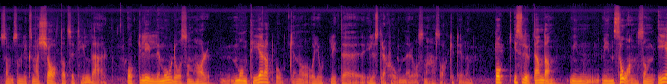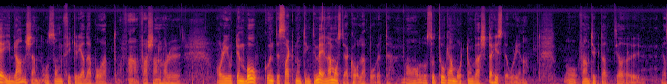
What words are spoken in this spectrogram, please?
Som, som liksom har tjatat sig till det här. Och Lillemor då som har monterat boken och, och gjort lite illustrationer och sådana här saker till den. Och i slutändan min, min son som är i branschen och som fick reda på att fan farsan har du, har du gjort en bok och inte sagt någonting till mig? Den här måste jag kolla på. Vet du. Ja, och så tog han bort de värsta historierna. Och, för han tyckte att jag, jag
